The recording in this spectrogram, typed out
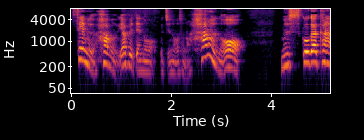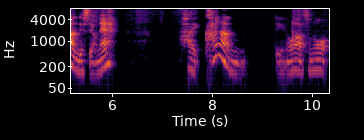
セム、ハム、ヤペテのうちのそのハムの息子がカナンですよね。はい。カナンっていうのは、その、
